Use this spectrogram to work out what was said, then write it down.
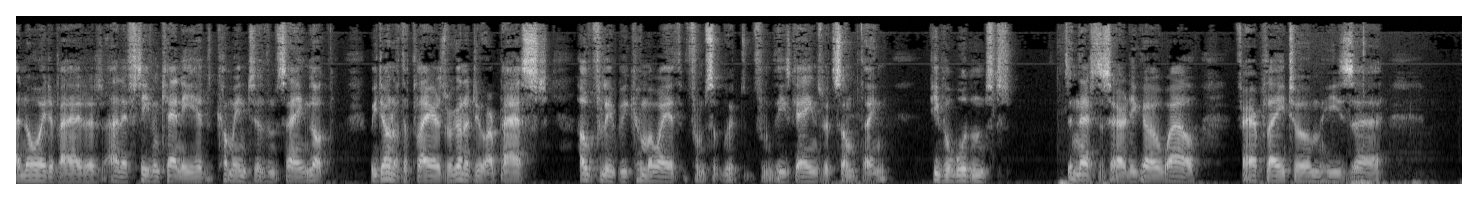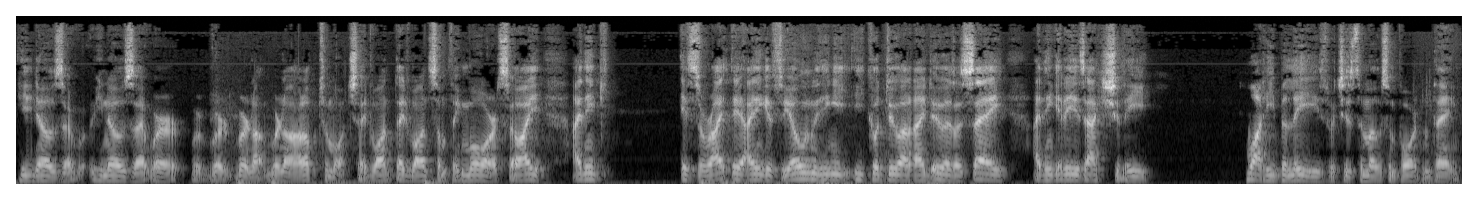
annoyed about it. And if Stephen Kenny had come into them saying, "Look, we don't have the players. We're going to do our best. Hopefully, we come away from from these games with something," people wouldn't necessarily go, "Well, fair play to him. He's." Uh, he knows that he knows that we're we're we're not we're not up to much. They'd want they'd want something more. So I I think it's the right. I think it's the only thing he, he could do. And I do, as I say, I think it is actually what he believes, which is the most important thing.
